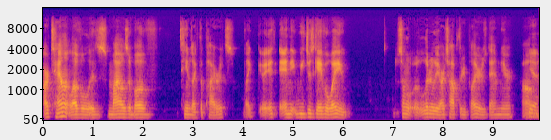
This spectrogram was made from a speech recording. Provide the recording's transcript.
our talent level is miles above teams like the Pirates. Like, it, and we just gave away some literally our top three players, damn near. Um, yeah.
